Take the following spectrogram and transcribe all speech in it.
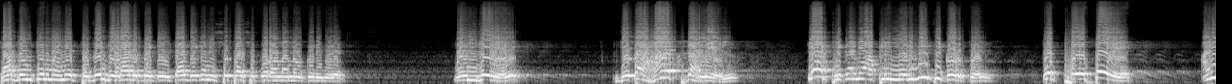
ह्या दोन तीन महिने त्याचंही धोराड पेटेल त्या ठिकाणी शिपाशी पोरांना नोकरी मिळेल. म्हणजे जिथं हात घालेल त्या ठिकाणी आपली निर्मिती करतोय ते फळतोय आणि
